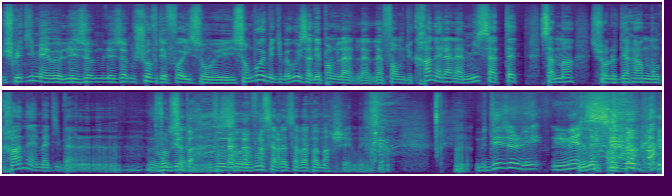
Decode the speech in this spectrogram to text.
je lui dis mais euh, les hommes, les hommes chauves des fois ils sont, ils sont beaux. Elle m'a dit bah oui ça dépend de la, la- la forme du crâne. Et là elle a mis sa tête, sa main sur le derrière de mon crâne et elle m'a dit ben Vaut vous, mieux ça, pas. vous, vous- vous, ça va ça va pas marcher. Désolé, merci beaucoup.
